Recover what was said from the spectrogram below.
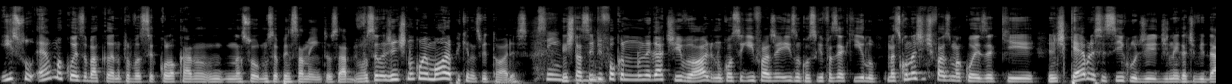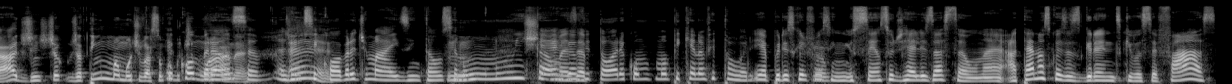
Isso é uma coisa bacana pra você colocar no, na sua- no seu pensamento, sabe? Você, a gente não comemora pequenas vitórias. Sim. A gente tá sempre focando no negativo. Olha, não consegui fazer isso, não consegui fazer aquilo. Mas quando a gente faz uma coisa que a gente quebra esse ciclo de, de negatividade, a gente já, já tem uma motivação pra É continuar, cobrança. né? A gente É. se cobra demais, então você Uhum. não, não enxerga Então, mas a é- vitória como uma pequena pequena vitória. E é por isso que ele falou assim, o senso de realização, né? Até nas coisas grandes que você faz,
